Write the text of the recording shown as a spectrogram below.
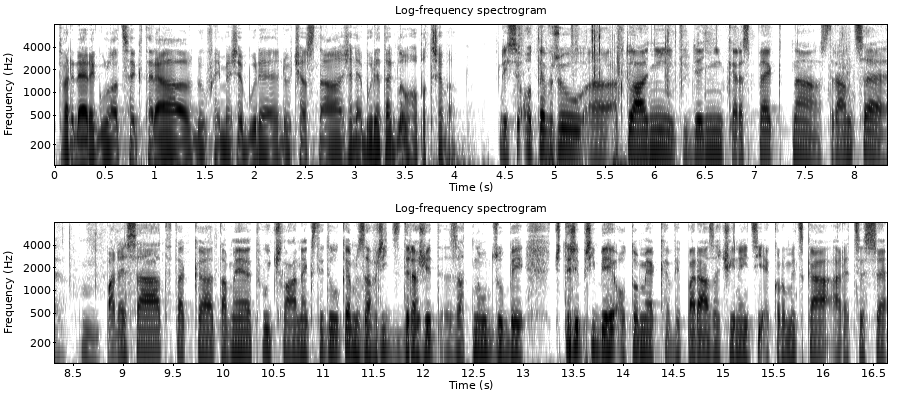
tvrdé regulace, která doufejme, že bude dočasná, že nebude tak dlouho potřeba. Když si otevřu eh, aktuální týdenník Respekt na stránce 50, tak eh, tam je tvůj článek s titulkem Zavřít, zdražit, zatnout zuby. Čtyři příběhy o tom, jak vypadá začínající ekonomická recese,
